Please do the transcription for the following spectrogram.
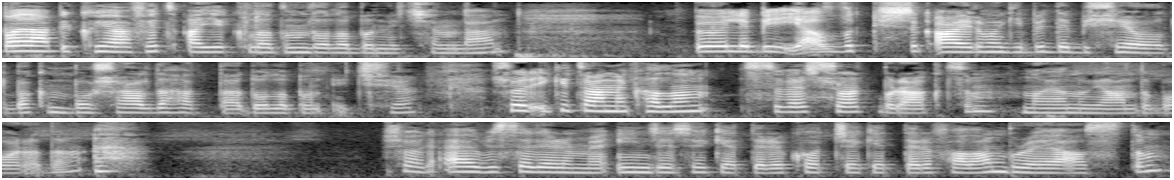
Baya bir kıyafet ayıkladım dolabın içinden. Böyle bir yazlık kışlık ayrımı gibi de bir şey oldu. Bakın boşaldı hatta dolabın içi. Şöyle iki tane kalın sweatshirt bıraktım. Noyan uyandı bu arada. Şöyle elbiselerimi, ince ceketleri, kot ceketleri falan buraya astım.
